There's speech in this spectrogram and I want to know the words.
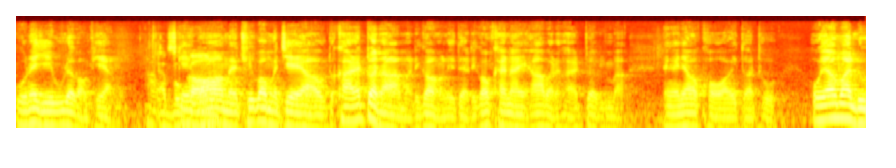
ကိုနဲ့ရေးဘူးတဲ့ကောင်ဖြစ်ရမှာ အပူ skin ကောင်းကောင်းရမယ်ချွေးပေါက်မကျဲအောင်တခါတည်းတွက်ထားရမှာဒီကောင်လေးတဲ့ဒီကောင်ခံနိုင်အားပါတခါတည်းတွက်ပြီးမှနိုင်ငံခြားကိုခေါ်ပြီးသွားထိုးဟိုရောက်မှလူ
